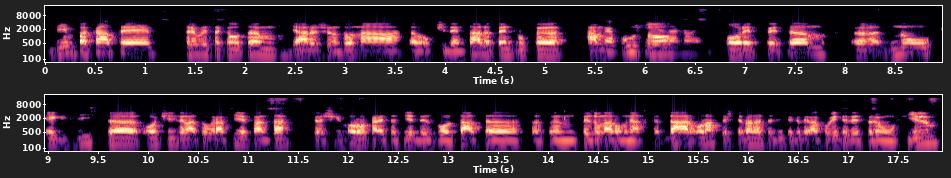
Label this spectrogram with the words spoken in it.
din păcate, trebuie să căutăm iarăși în zona uh, occidentală pentru că am spus-o, o repetăm, uh, nu există o cinematografie fantastică și horror care să fie dezvoltată uh, în, pe zona românească. Dar o las pe Ștefana să zică câteva cuvinte despre un film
